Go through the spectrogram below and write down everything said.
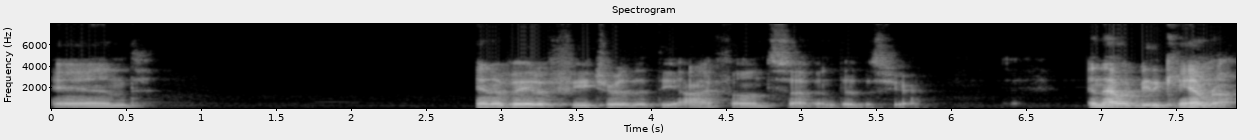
and innovative feature that the iPhone 7 did this year. And that would be the camera.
